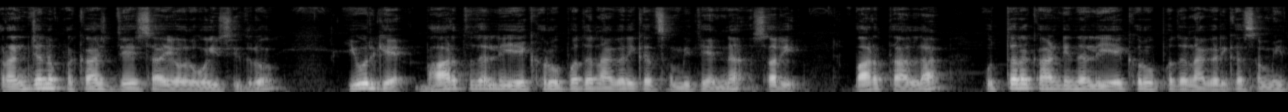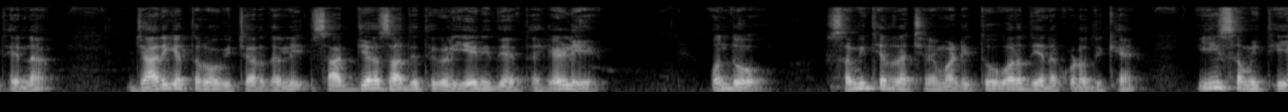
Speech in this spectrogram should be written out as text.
ರಂಜನ ಪ್ರಕಾಶ್ ದೇಸಾಯಿ ಅವರು ವಹಿಸಿದರು. ಇವರಿಗೆ ಭಾರತದಲ್ಲಿ ಏಕರೂಪದ ನಾಗರಿಕ ಸಂಹಿತೆಯನ್ನು ಸಾರಿ ಭಾರತ ಅಲ್ಲ ಉತ್ತರಾಖಂಡಿನಲ್ಲಿ ಏಕರೂಪದ ನಾಗರಿಕ ಸಂಹಿತೆಯನ್ನು ಜಾರಿಗೆ ತರುವ ವಿಚಾರದಲ್ಲಿ ಸಾಧ್ಯಾಸಾಧ್ಯತೆಗಳು ಏನಿದೆ ಅಂತ ಹೇಳಿ ಒಂದು ಸಮಿತಿಯನ್ನು ರಚನೆ ಮಾಡಿತ್ತು, ವರದಿಯನ್ನು ಕೊಡೋದಕ್ಕೆ. ಈ ಸಮಿತಿ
